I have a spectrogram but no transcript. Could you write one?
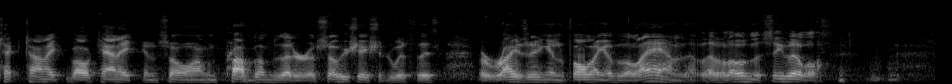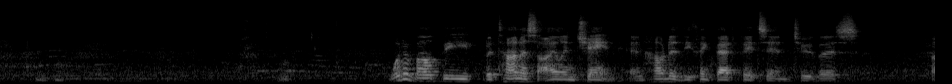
tectonic, volcanic, and so on problems that are associated with this rising and falling of the land, let alone the sea level. about the Batanes Island chain, and how did you think that fits into this? Uh,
